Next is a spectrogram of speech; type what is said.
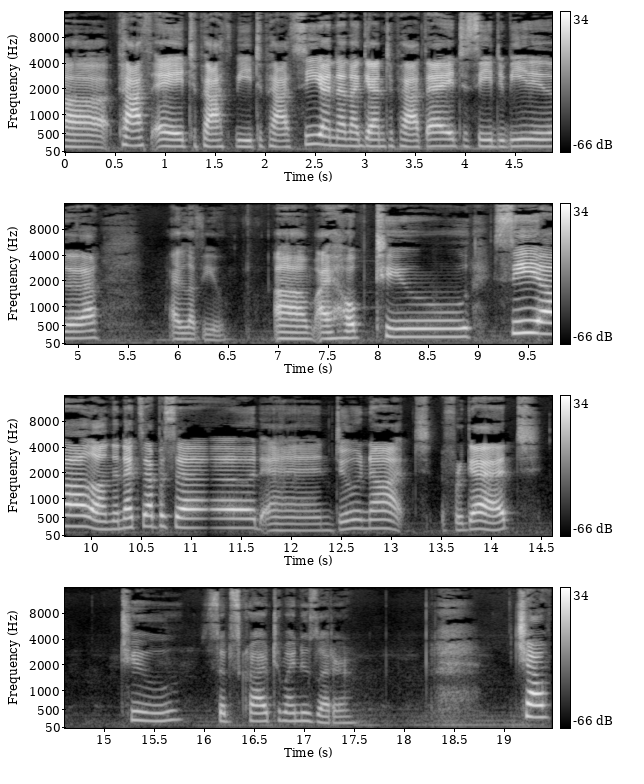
uh path A to path B to path C and then again to path A to C to B. Blah, blah, blah. I love you. Um, I hope to see y'all on the next episode. And do not forget to subscribe to my newsletter. Ciao.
